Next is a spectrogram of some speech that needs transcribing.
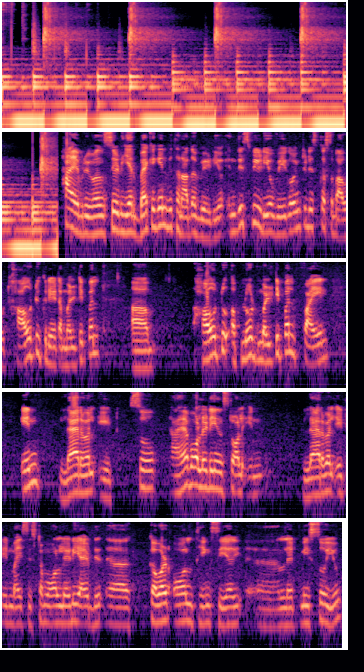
Hi everyone, Sid here back again with another video. In this video, we're going to discuss about how to create a multiple, um, how to upload multiple file in Laravel 8. So I have already installed in Laravel 8 in my system already. I've uh, covered all things here. Uh, let me show you.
